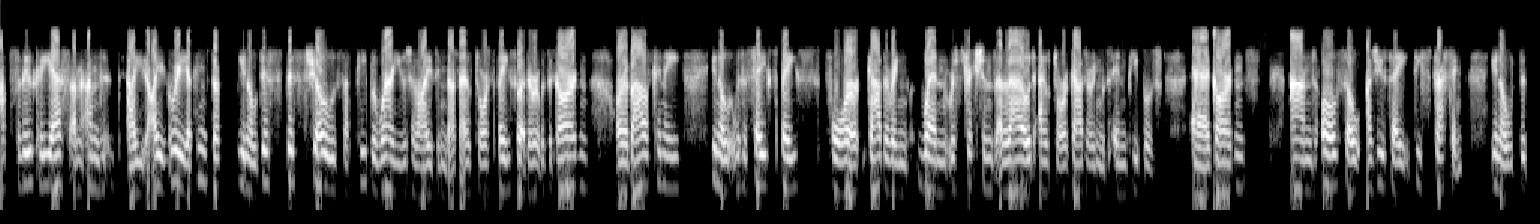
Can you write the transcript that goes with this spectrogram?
Absolutely, yes, and and I I agree. I think that you know this this shows that people were utilising that outdoor space, whether it was a garden or a balcony. You know, it was a safe space for gathering when restrictions allowed outdoor gatherings in people's uh, gardens and also, as you say, de-stressing. You know, the,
